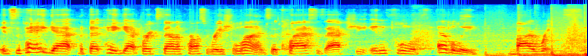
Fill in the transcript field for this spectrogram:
it's a pay gap, but that pay gap breaks down across racial lines. The class is actually influenced heavily by race.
